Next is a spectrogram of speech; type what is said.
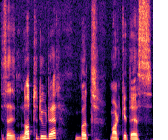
decided not to do that, but mark it as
